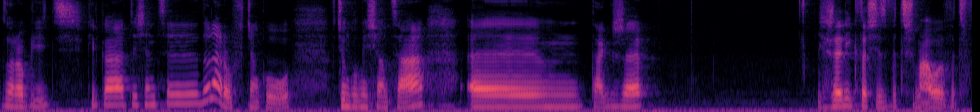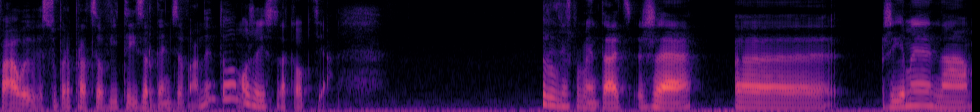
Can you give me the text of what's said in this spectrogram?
zarobić kilka tysięcy dolarów w ciągu, w ciągu miesiąca. Yy, także jeżeli ktoś jest wytrzymały, wytrwały, super pracowity i zorganizowany, to może jest to taka opcja również pamiętać, że e, żyjemy na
